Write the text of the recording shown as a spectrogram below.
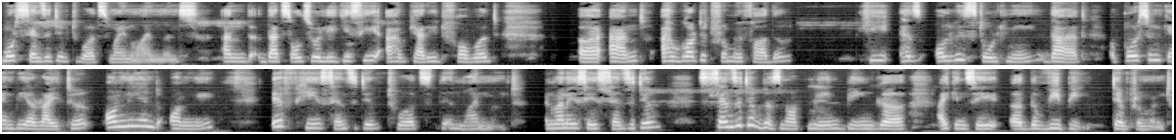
more sensitive towards my environments. And that's also a legacy I have carried forward. Uh, and I have got it from my father. He has always told me that a person can be a writer only and only if he is sensitive towards the environment. And when I say sensitive, sensitive does not mean being, uh, I can say, uh, the VP temperament.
